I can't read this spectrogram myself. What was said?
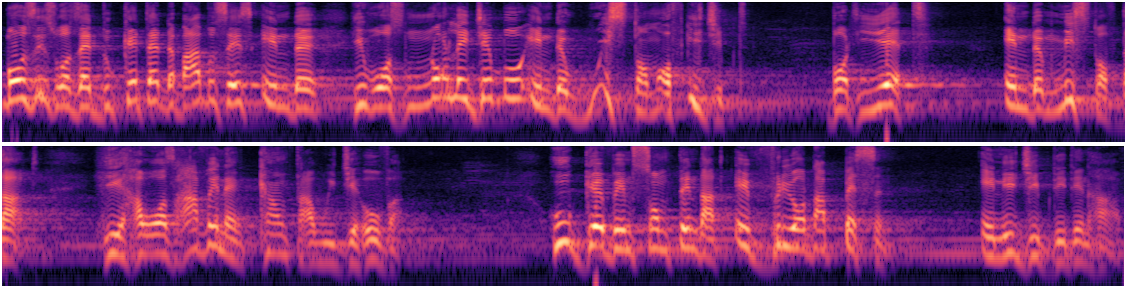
Moses was educated, the Bible says, in the he was knowledgeable in the wisdom of Egypt. But yet, in the midst of that, he was having an encounter with Jehovah, who gave him something that every other person in Egypt didn't have.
